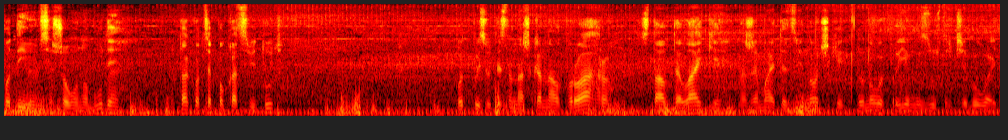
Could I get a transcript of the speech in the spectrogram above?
Подивимося, що воно буде. Так оце поки цвітуть. Підписуйтесь на наш канал про Агро, ставте лайки, нажимайте дзвіночки. До нових приємних зустрічей. Бувайте!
